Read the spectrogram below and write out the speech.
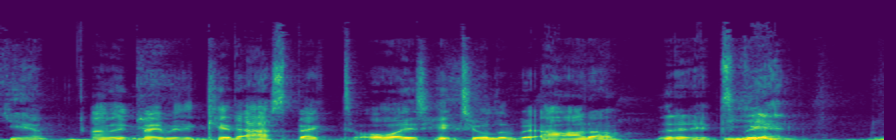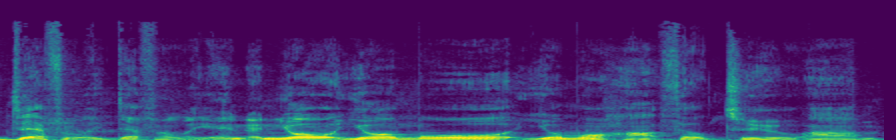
Yep. I think maybe the kid aspect always hits you a little bit harder than it hits me. Yeah, definitely, definitely. And and you're you're more you're more heartfelt to um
